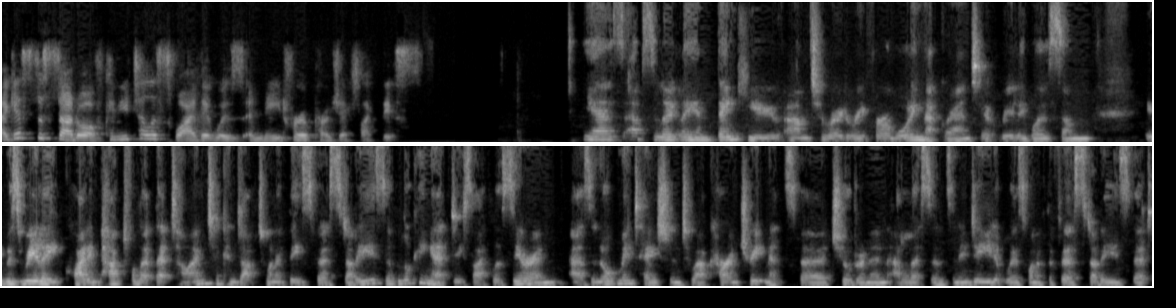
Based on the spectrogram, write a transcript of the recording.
I guess to start off, can you tell us why there was a need for a project like this? Yes, absolutely. And thank you um, to Rotary for awarding that grant. It really was um, it was really quite impactful at that time to conduct one of these first studies of looking at D-cycloserine as an augmentation to our current treatments for children and adolescents. And indeed, it was one of the first studies that,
